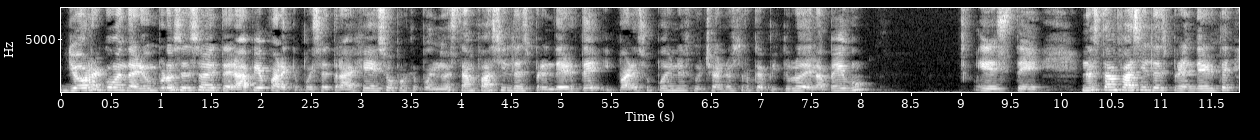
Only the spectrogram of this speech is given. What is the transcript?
yo recomendaría un proceso de terapia para que pues se traje eso, porque pues no es tan fácil desprenderte y para eso pueden escuchar nuestro capítulo del apego. Este, no es tan fácil desprenderte,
